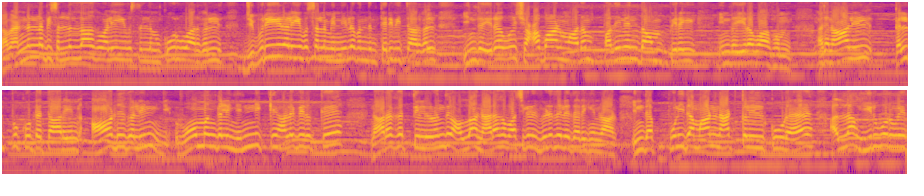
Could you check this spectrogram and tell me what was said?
நம் அண்ணல் நபி ஸல்லல்லாஹு அலி வசல்லம் கூறுவார்கள் ஜிப்ரீல் அலி வசல்லம் என்னில வந்து தெரிவித்தார்கள் இந்த இரவு ஷாபான் மாதம் பதினைந்தாம் பிறை இந்த இரவாகும். அதனாலில் நாளில் கல்பு கூட்டத்தாரின் ஆடுகளின் ரோமங்களின் எண்ணிக்கை அளவிற்கு நரகத்திலிருந்து அல்லாஹ் நரகவாசிகள் விடுதலை தருகின்றான். இந்த புனிதமான நாட்களில் கூட அல்லாஹ் இருவருடைய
